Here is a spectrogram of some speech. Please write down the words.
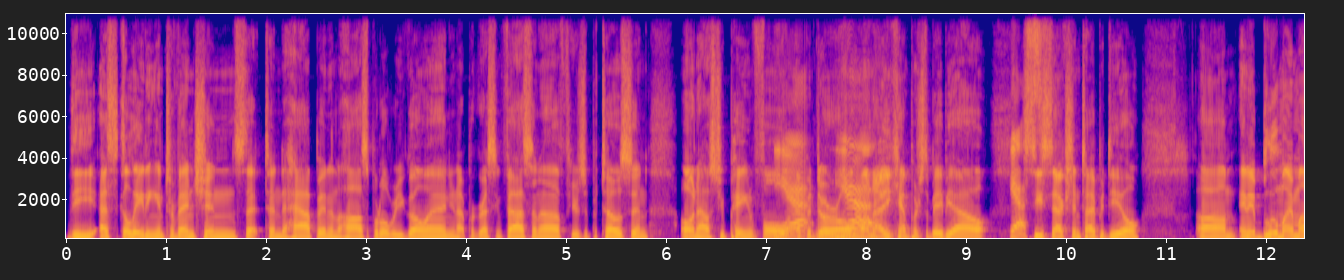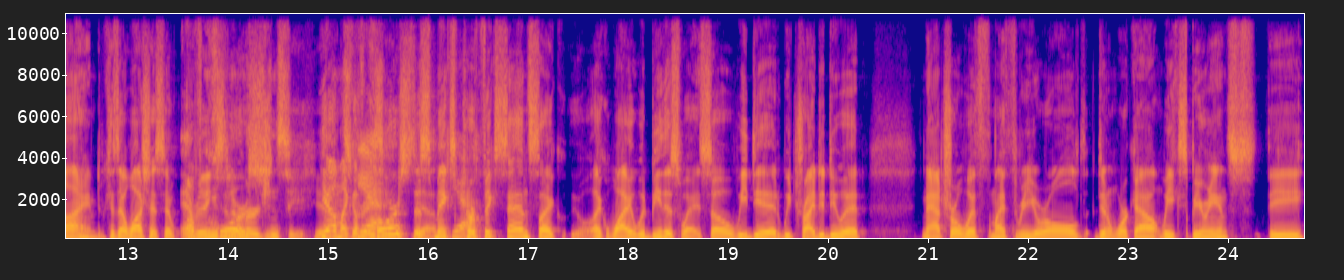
the escalating interventions that tend to happen in the hospital where you go in, you're not progressing fast enough. Here's a pitocin. Oh, now it's too painful. Yeah. Epidural. Yeah. Oh, now you can't push the baby out. Yes. C-section type of deal. Um, and it blew my mind because I watched it. I said, Everything's an emergency. Yeah, I'm like, of course, this Yeah. makes Yeah. perfect sense. Like, like why it would be this way. So we did. We tried to do it natural with my three year old. Didn't work out. We experienced the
